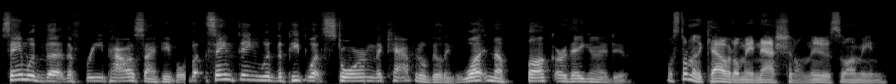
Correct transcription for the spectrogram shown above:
same with the the free Palestine people, but same thing with the people that stormed the Capitol building. What in the fuck are they gonna do? Well, storming the Capitol made national news, so I mean,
